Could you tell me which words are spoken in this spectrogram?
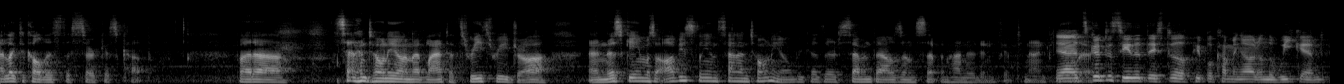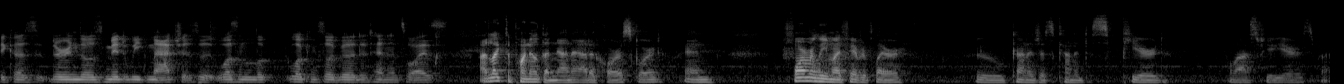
I'd like to call this the Circus Cup. But uh, San Antonio and Atlanta 3 3 draw. And this game was obviously in San Antonio because there's 7,759 people. Yeah, it's there. good to see that they still have people coming out on the weekend because during those midweek matches, it wasn't look, looking so good attendance wise. I'd like to point out that Nana Attakora scored. And formerly my favorite player who kind of just kind of disappeared the last few years. But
